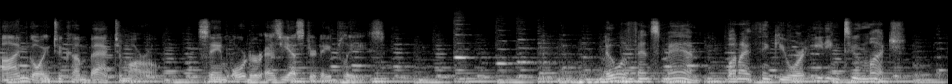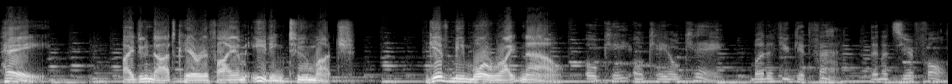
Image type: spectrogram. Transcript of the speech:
I'm going to come back tomorrow. Same order as yesterday, please. No offense, man, but I think you are eating too much. Hey! I do not care if I am eating too much. Give me more right now. Okay, okay, okay, but if you get fat, then it's your fault.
